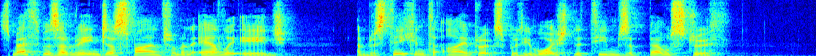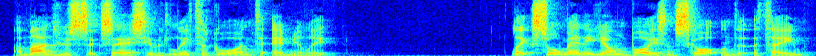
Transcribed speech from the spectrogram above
Smith was a Rangers fan from an early age and was taken to Ibrox where he watched the teams of Bill Struth, a man whose success he would later go on to emulate. Like so many young boys in Scotland at the time,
